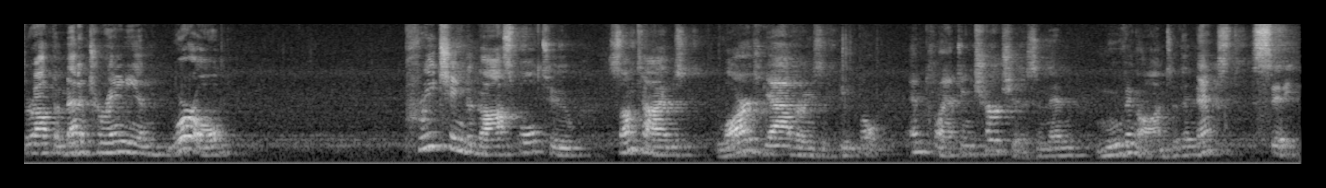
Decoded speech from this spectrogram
throughout the Mediterranean world, preaching the gospel to sometimes large gatherings of people and planting churches and then moving on to the next city.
